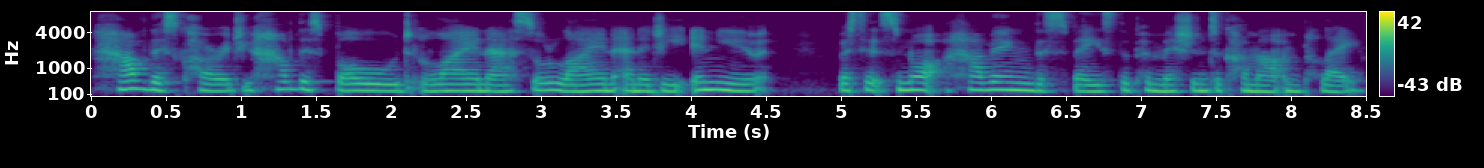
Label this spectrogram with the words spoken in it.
have this courage, you have this bold lioness or lion energy in you, but it's not having the space, the permission to come out and play.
